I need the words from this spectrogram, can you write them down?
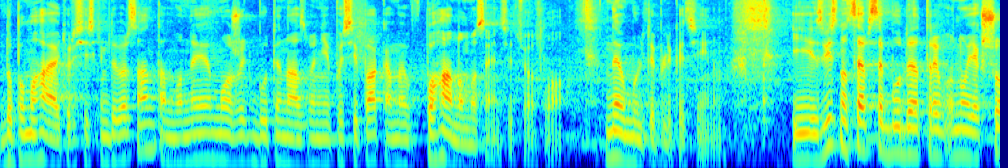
допомагають російським диверсантам, вони можуть бути названі посіпаками в поганому сенсі цього слова, не в мультиплікаційному. І звісно, це все буде ну, якщо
